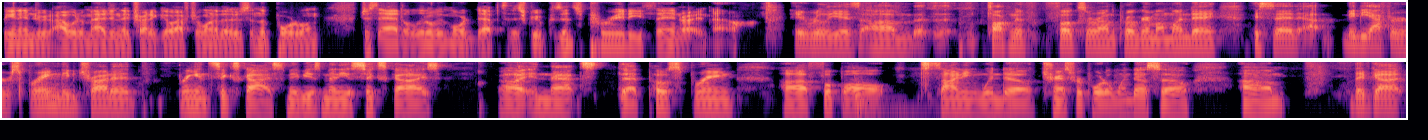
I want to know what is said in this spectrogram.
being injured, I would imagine they try to go after one of those in the portal and just add a little bit more depth to this group because it's pretty thin right now. It really is. Um, talking to folks around the program on Monday, they said uh, maybe after spring, maybe try to bring in six guys, maybe as many as six guys uh, in that that post spring uh, football signing window, transfer portal window. So um, they've got.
